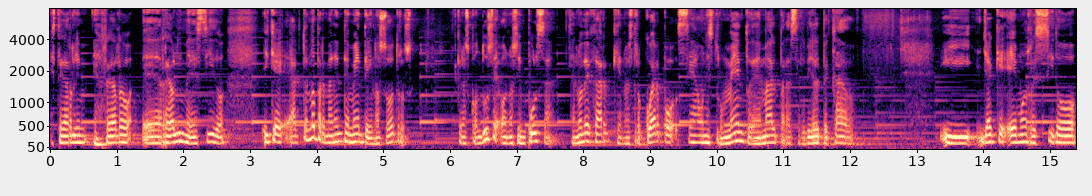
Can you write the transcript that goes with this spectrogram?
este regalo, eh, regalo, inmerecido y que actuando permanentemente en nosotros, que nos conduce o nos impulsa a no dejar que nuestro cuerpo sea un instrumento de mal para servir al pecado. Y ya que hemos sido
